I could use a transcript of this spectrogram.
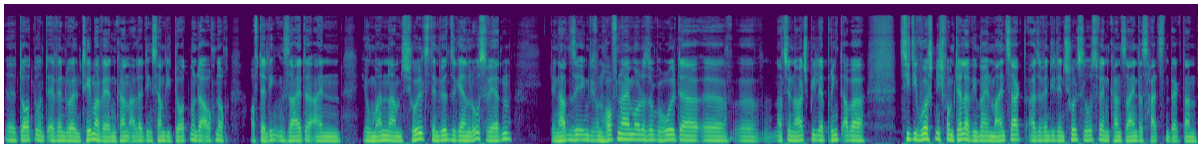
äh, Dortmund eventuell ein Thema werden kann. Allerdings haben die Dortmunder auch noch auf der linken Seite einen jungen Mann namens Schulz. Den würden sie gern loswerden. Den hatten sie irgendwie von Hoffenheim oder so geholt, der äh, äh, Nationalspieler, bringt aber, zieht die Wurst nicht vom Teller, wie man in Mainz sagt. Also wenn die den Schulz loswerden, kann es sein, dass Halstenberg dann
